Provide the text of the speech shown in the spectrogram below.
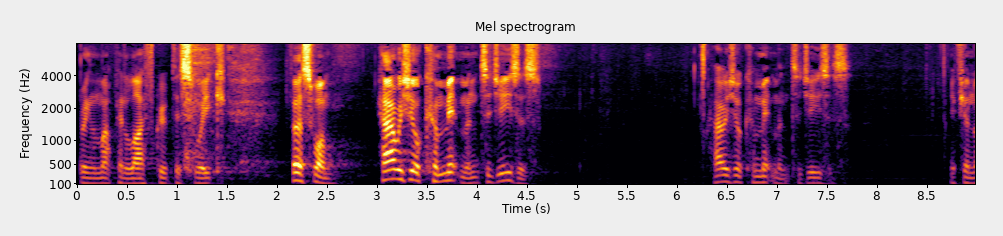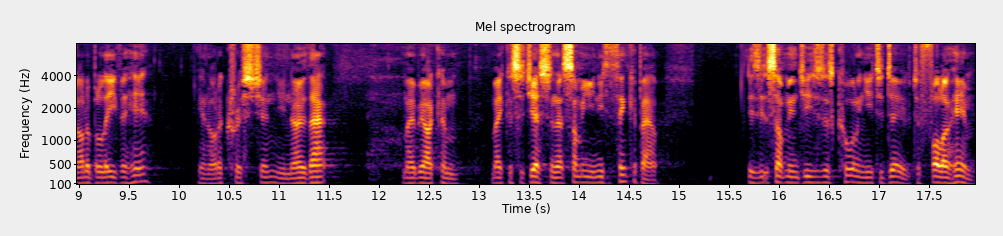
bring them up in a life group this week. First one How is your commitment to Jesus? How is your commitment to Jesus? If you're not a believer here, you're not a Christian, you know that, maybe I can make a suggestion that's something you need to think about. Is it something Jesus is calling you to do, to follow Him?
